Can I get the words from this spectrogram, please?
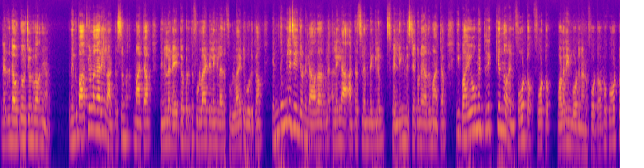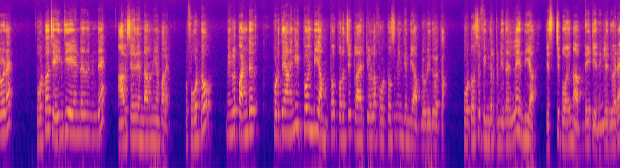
എന്റെ അടുത്ത് ഡൗട്ട് ചോദിച്ചുകൊണ്ട് പറഞ്ഞാണ് നിങ്ങൾക്ക് ബാക്കിയുള്ള കാര്യങ്ങൾ അഡ്രസ്സ് മാറ്റാം. നിങ്ങളുടെ ഡേറ്റ് ഓഫ് ബർത്ത് ഫുൾ ആയിട്ടില്ലെങ്കിൽ അത് ഫുൾ ആയിട്ട് കൊടുക്കാം. എന്തെങ്കിലും ചേഞ്ച് ഉണ്ടെങ്കിൽ ആധാറിൽ അല്ലെങ്കിൽ അഡ്രസ്സിൽ എന്തെങ്കിലും സ്പെല്ലിംഗ് മിസ്റ്റേക്ക് ഉണ്ടെങ്കിൽ അത് മാറ്റാം. ഈ ബയോമെട്രിക് എന്ന് പറയുന്നത് ഫോട്ടോ ഫോട്ടോ വളരെ ഇമ്പോർട്ടന്റ് ആണ് ഫോട്ടോ അപ്പോൾ ഫോട്ടോയുടെ ഫോട്ടോ ചേഞ്ച് ചെയ്യേണ്ടതിന്റെ ആവശ്യകത എന്താണെന്ന് ഞാൻ പറയാം. അപ്പോൾ ഫോട്ടോ നിങ്ങൾ പണ്ട് കൊടുത്തതാണെങ്കിൽ ഇപ്പോൾ എന്ത് ചെയ്യാം? ഇപ്പോൾ കുറച്ച് ക്ലാരിറ്റി ഉള്ള ഫോട്ടോസ് നിങ്ങൾക്ക് എന്ത് ചെയ്യാം? അപ്ലോഡ് ചെയ്ത് വെക്കാം. ഫോട്ടോസ് ഫിംഗർ പ്രിന്റ് ഇതെല്ലാം എന്ത് ചെയ്യുക ജസ്റ്റ് പോയി ഒന്ന് അപ്ഡേറ്റ് ചെയ്യുക. നിങ്ങൾ ഇതുവരെ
